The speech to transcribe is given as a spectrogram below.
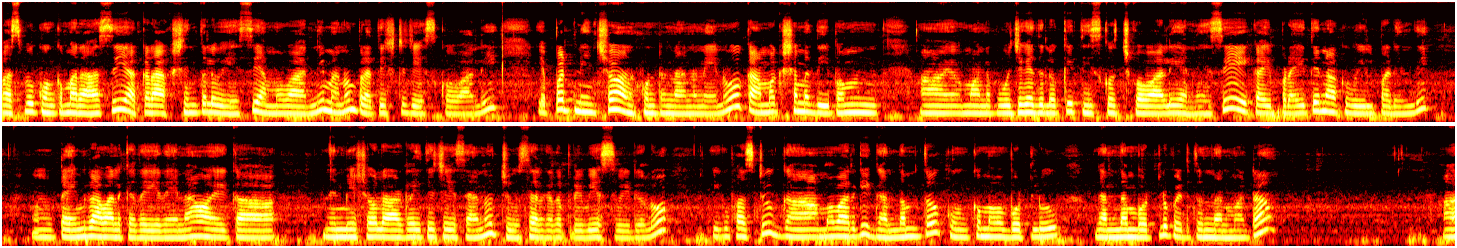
పసుపు కుంకుమ రాసి అక్కడ అక్షింతలు వేసి అమ్మవారిని మనం ప్రతిష్ఠ చేసుకోవాలి. ఎప్పటి నుంచో అనుకుంటున్నాను నేను. కామాక్షమ దీపం మన పూజ గదిలోకి తీసుకొచ్చుకోవాలి అనేసి ఇక ఇప్పుడైతే నాకు వీలు పడింది. టైం రావాలి కదా ఏదైనా. ఇక నేను మీషోలో ఆర్డర్ అయితే చేశాను. చూశారు కదా ప్రీవియస్ వీడియోలో. ఇక ఫస్ట్ అమ్మవారికి గంధంతో కుంకుమ బొట్లు గంధం బొట్లు పెడుతుందనమాట ఆ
